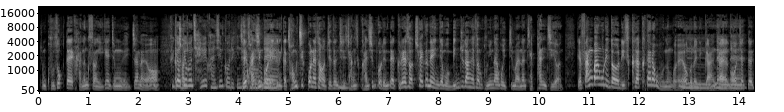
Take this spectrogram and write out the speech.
좀 구속될 가능성 이게 지금 있잖아요. 그게 전- 어떻게 보면 제일 관심거리긴 제일 하죠. 관심거리 네. 그러니까 정치권에서는 어쨌든 제일 음. 장- 관심거리인데 그래서 최근에 이제 뭐 민주당에서는 부인하고 있지만은 재판 지연 그러니까 쌍방울이 더 리스크가 크다라고 보는 거예요. 음, 그러니까, 네, 그러니까 네. 어쨌든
